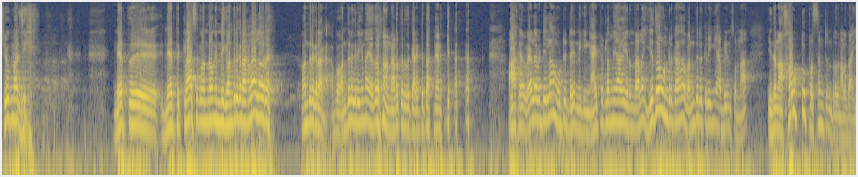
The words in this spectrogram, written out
சிவகுமார்ஜி. நேற்று நேற்று கிளாஸுக்கு வந்தவங்க இன்னைக்கு வந்திருக்கிறாங்களா இல்லை ஒரு வந்திருக்கிறாங்க. அப்போ வந்திருக்கிறீங்கன்னா ஏதோ நான் நடத்துறது கரெக்டு தான் நினைக்கிறேன். ஆக வேலை வெட்டிலாம் விட்டுட்டு இன்னைக்கு ஞாயிற்றுக்கிழமையாக இருந்தாலும் ஏதோ ஒன்றுக்காக வந்திருக்கிறீங்க அப்படின்னு சொன்னா இதை நான் ஹவு டு ப்ரெசன்ட்ன்றதுனால தான்.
